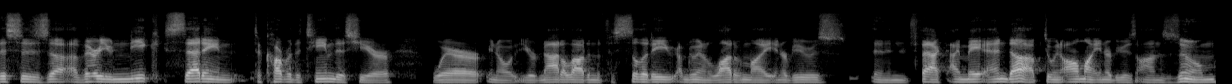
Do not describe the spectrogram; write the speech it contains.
this is a very unique setting to cover the team this year. where you know you're not allowed in the facility. I'm doing a lot of my interviews, and in fact, I may end up doing all my interviews on Zoom,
